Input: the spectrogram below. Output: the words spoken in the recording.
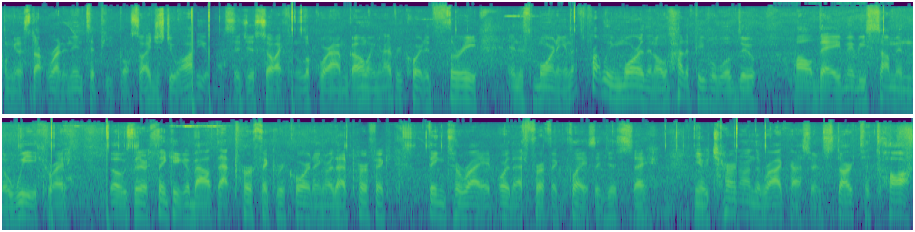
I'm to start running into people. So I just do audio messages so I can look where I'm going. And I've recorded three in this morning, and that's probably more than a lot of people will do all day, maybe some in the week, right? Those that are thinking about that perfect recording or that perfect thing to write or that perfect place. They just say, you know, turn on the broadcaster and start to talk.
